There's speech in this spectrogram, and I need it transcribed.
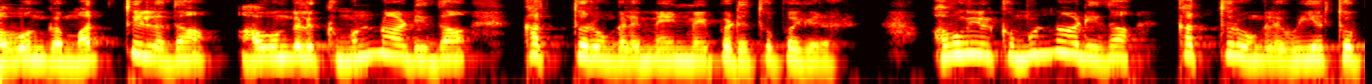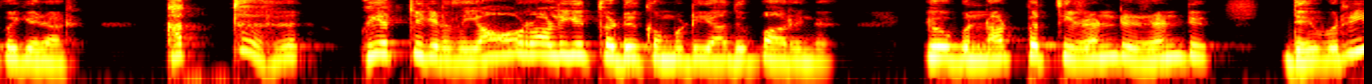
அவங்க மத்தியில் தான் அவங்களுக்கு முன்னாடி தான் கத்தர் உங்களை மேன்மைப்படுத்த போகிறார். அவங்களுக்கு முன்னாடி தான் கத்தர் உங்களை உயர்த்த போகிறார். கத்தர் உயர்த்துகிறத யாராலையும் தடுக்க முடியாது பாருங்க. யோபு நாற்பத்தி ரெண்டு ரெண்டு தேவரி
